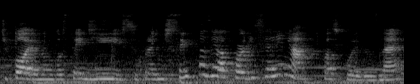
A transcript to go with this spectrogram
Tipo, olha, eu não gostei disso, pra gente sempre fazer acordo e se alinhar com as coisas, né?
